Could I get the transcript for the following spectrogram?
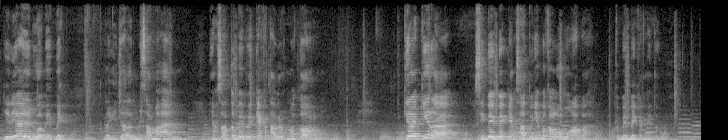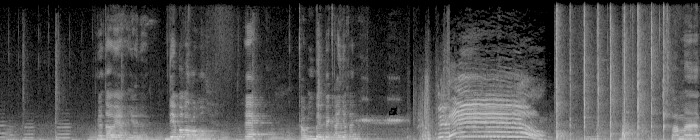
Jadi ada dua bebek lagi jalan bersamaan. Yang satu bebeknya ketabrak motor. Kira-kira si bebek yang satunya bakal ngomong apa ke bebek yang itu? Gak tahu ya, ya udah. Dia bakal ngomong, eh kamu bebek aja kan? Selamat.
